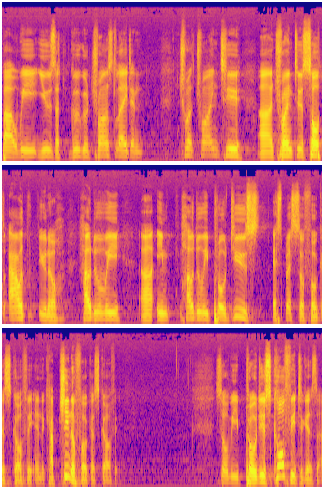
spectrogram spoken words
But we use a Google Translate and tr- trying to uh, trying to sort out, you know, how do we uh, in, how do we produce espresso focused coffee and cappuccino focused coffee? So we produce coffee together.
